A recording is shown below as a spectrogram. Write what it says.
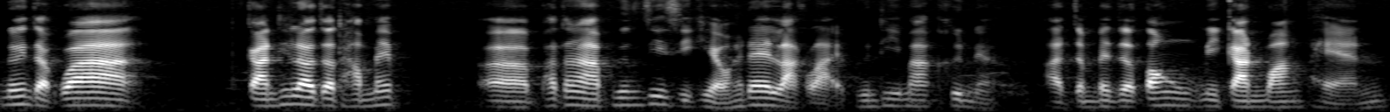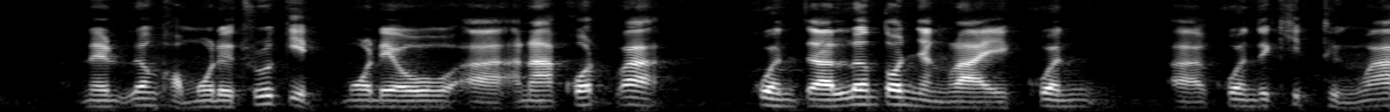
เนื่องจากว่าการที่เราจะทำให้อ่อพัฒนาพื้นที่สีเขียวให้ได้หลากหลายพื้นที่มากขึ้นเนี่ยอาจจะเป็นจะต้องมีการวางแผน ในเรื่องของโมเดลธุรกิจโมเดลอนาคตว่าควรจะเริ่มต้นอย่างไร ควรควรจะคิดถึงว่า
